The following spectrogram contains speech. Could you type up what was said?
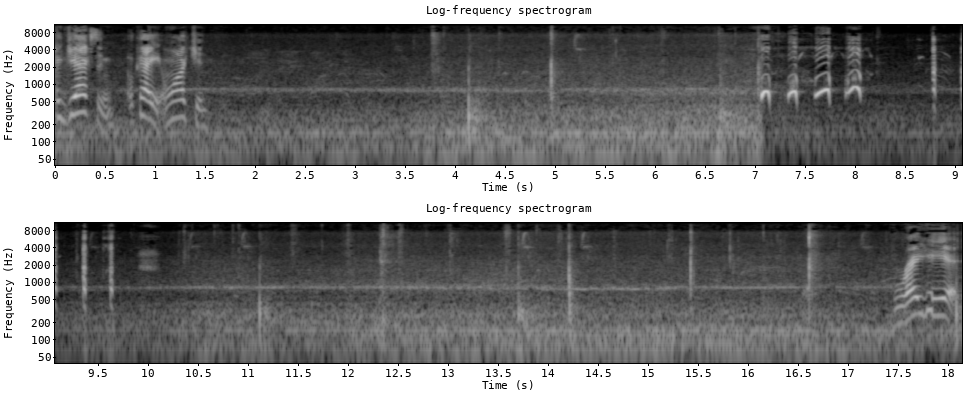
Hey, Jaxon. Okay, I'm watching. Great hit.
